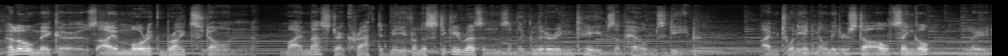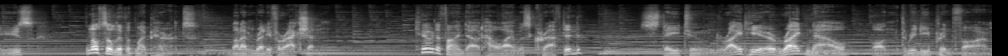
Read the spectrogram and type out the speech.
Hello, makers. I am Morek Brightstone. My master crafted me from the sticky resins of the glittering caves of Helm's Deep. I'm 28 millimeters tall, single, ladies, and also live with my parents, but I'm ready for action. Care to find out how I was crafted? Stay tuned right here, right now, on 3D Print Farm.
